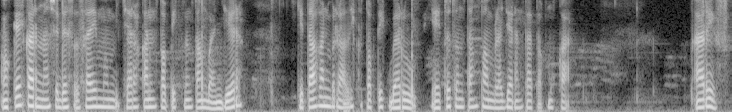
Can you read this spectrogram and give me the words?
Oke, karena sudah selesai membicarakan topik tentang banjir, kita akan beralih ke topik baru, yaitu tentang pembelajaran tatap muka. Arif,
